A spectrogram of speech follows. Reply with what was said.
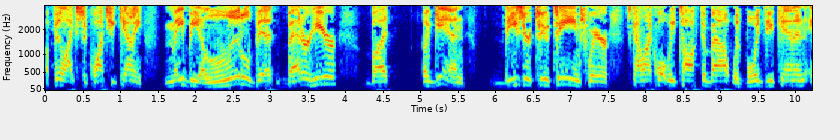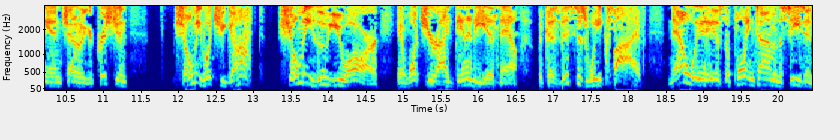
I feel like Sequatchie County may be a little bit better here, but again, these are two teams where it's kind of like what we talked about with Boyd Buchanan and Chattanooga Christian. Show me what you got. Show me who you are and what your identity is now because this is week five. Now is the point in time in the season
